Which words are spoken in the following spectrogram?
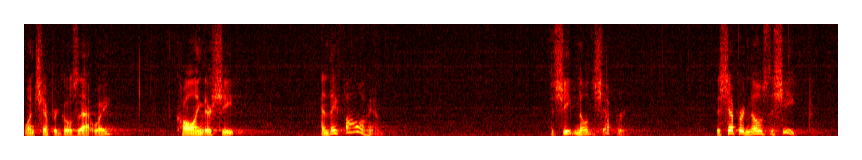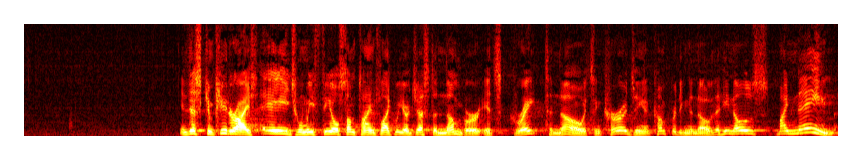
one shepherd goes that way, calling their sheep and they follow him. The sheep know the shepherd, the shepherd knows the sheep. In this computerized age, when we feel sometimes like we are just a number, it's great to know, it's encouraging and comforting to know that He knows my name.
